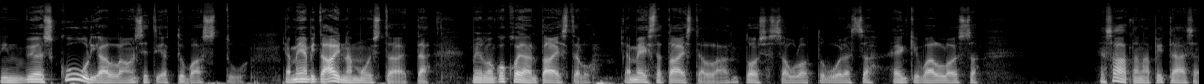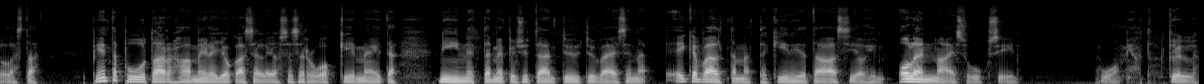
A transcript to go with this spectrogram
Niin myös kuulijalla on se tietty vastuu. Ja meidän pitää aina muistaa, että meillä on koko ajan taistelu. Ja meistä taistellaan toisessa ulottuvuudessa, henkivalloissa. Ja saatana pitää sellaista pientä puutarhaa meille jokaiselle, jossa se ruokkii meitä niin, että me pysytään tyytyväisenä, eikä välttämättä kiinnitetä asioihin olennaisuuksiin huomiota. Kyllä,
